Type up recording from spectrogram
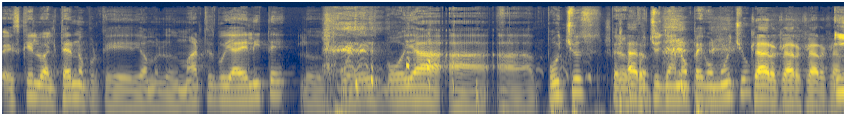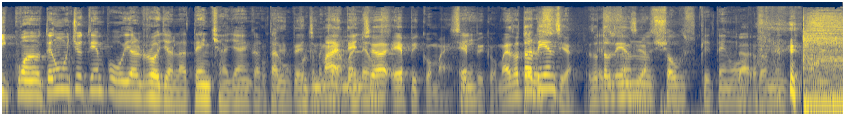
es que lo alterno porque, digamos, los martes voy a Élite, los jueves voy a, a, a Puchos, pero Claro. en Puchos ya no pego mucho. Claro, claro, claro, claro. Y cuando tengo mucho tiempo voy al Royal, la Tencha, allá en Cartago. Ok, porque Tencha, mae, Tencha, épico, mae, Sí. épico. Mae, es otra Pero audiencia, esos- es otra esos audiencia. Son los shows que tengo Claro. actualmente.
